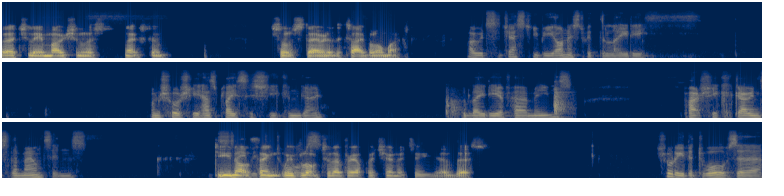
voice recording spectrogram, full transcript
virtually emotionless next to him, sort of staring at the table almost. I would suggest you be honest with the lady. I'm sure she has places she can go. The lady of her means. Perhaps she could go into the mountains. Do you not think we've looked at every opportunity of this? Surely the dwarves are,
